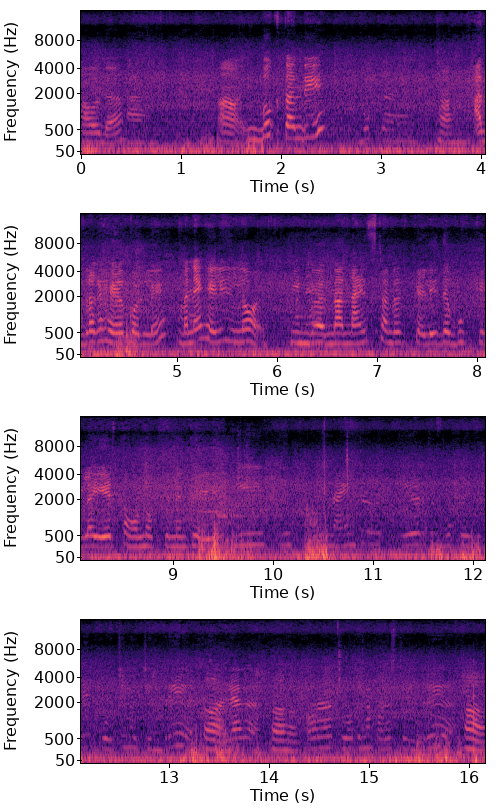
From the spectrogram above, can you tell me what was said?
ಹೌದಾ? ಹಾಂ. ಬುಕ್ ತಂದು? ಬುಕ್ ಹಾಂ ಅದ್ರಾಗ ಹೇಳ್ಕೊಡ್ಲಿ. ಮನೆಗೆ ಹೇಳಿದಿಲ್ಲ ಹಿಂಗೆ ನಾನು ನೈನ್ತ್ ಸ್ಟ್ಯಾಂಡರ್ಡ್ ಕೇಳಿದ್ದೆ ಬುಕ್ ಇಲ್ಲ ಏಟ್ ತೊಗೊಂಡು ಹೋಗ್ತೀನಿ ಅಂತ ಹೇಳಿ. ಹಾಂ. ಹಾಂ ಹಾಂ. ಹಾಂ.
